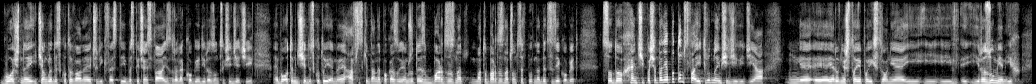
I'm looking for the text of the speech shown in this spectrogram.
głośnej i ciągle dyskutowanej, czyli kwestii bezpieczeństwa i zdrowia kobiet i rodzących się dzieci, e, bo o tym dzisiaj dyskutujemy, a wszystkie dane pokazują, że to jest bardzo ma to bardzo znaczący wpływ na decyzje kobiet co do chęci posiadania potomstwa i trudno im się dziwić. Ja, mm, e, e, ja również stoję po ich stronie i, i, i, i rozumiem ich E,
